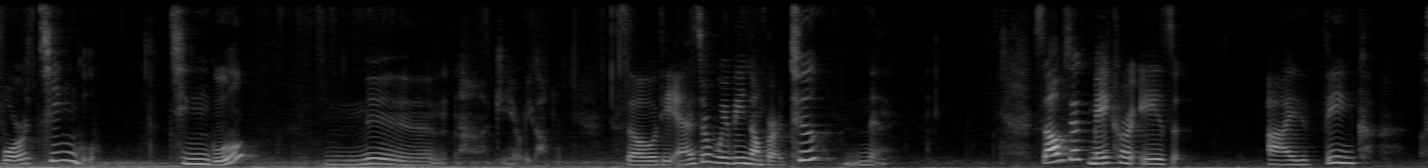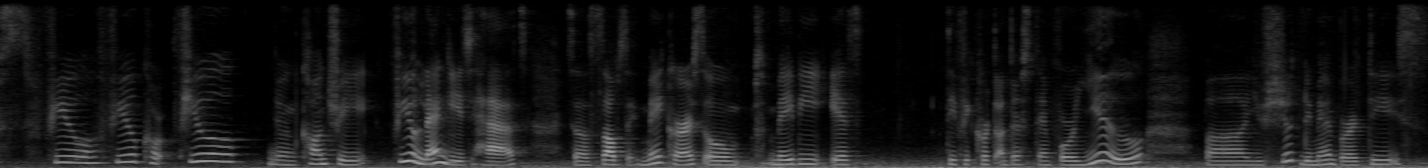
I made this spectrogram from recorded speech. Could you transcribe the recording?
for 친구? 친구는. Okay, here we go. So the answer will be number two. 는. Subject maker is, I think, few few few country few language has the subject maker so maybe it's difficult to understand for you but you should remember this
